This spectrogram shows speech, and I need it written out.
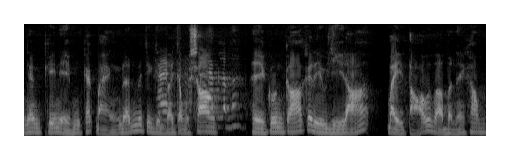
nhân kỷ niệm các bạn đến với chương trình vợ chồng son. thì cô có cái điều gì đó bày tỏ với vợ mình hay không?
